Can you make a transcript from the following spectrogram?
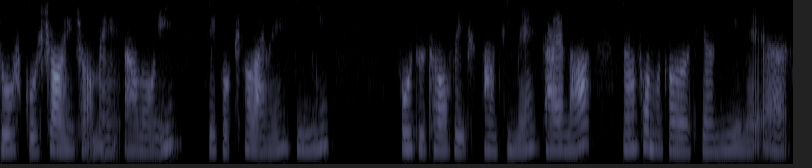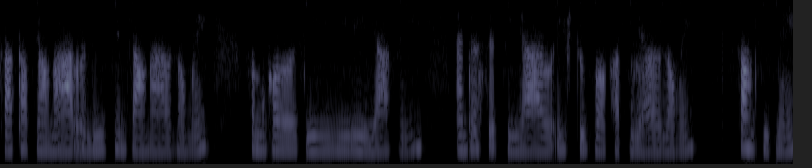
dose ကို လျှော့ရင်လျှော့မယ် ဒါမှမဟုတ်ရင် ဆေးကို ဖြုတ်လိုက်မယ် ပြီးရင် 4-12 weeks စောင့်ကြည့်မယ် ကြားထဲမှာ non-pharmacological နည်းတွေနဲ့ စားသောက်ပြောင်းတာတို့ လေ့ကျင့်ပြောင်းတာတို့ လုပ်မယ် pharmacology နည်းတွေအရဆိုရင် antacid ပေးတာတို့ H2 blocker ပေးတာတို့ လုပ်မယ် စောင့်ကြည့်မယ်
